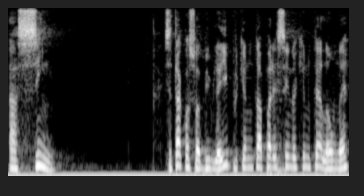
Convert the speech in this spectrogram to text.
assim. Você está com a sua Bíblia aí? Porque não está aparecendo aqui no telão, né?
